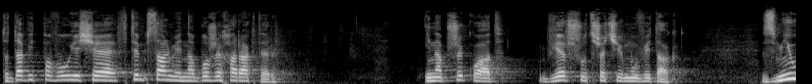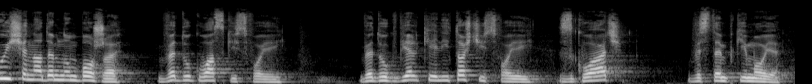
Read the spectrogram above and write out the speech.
to Dawid powołuje się w tym psalmie na Boży charakter. I na przykład w wierszu trzecim mówi tak. Zmiłuj się nade mną Boże, według łaski swojej, według wielkiej litości swojej, zgładź występki moje.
